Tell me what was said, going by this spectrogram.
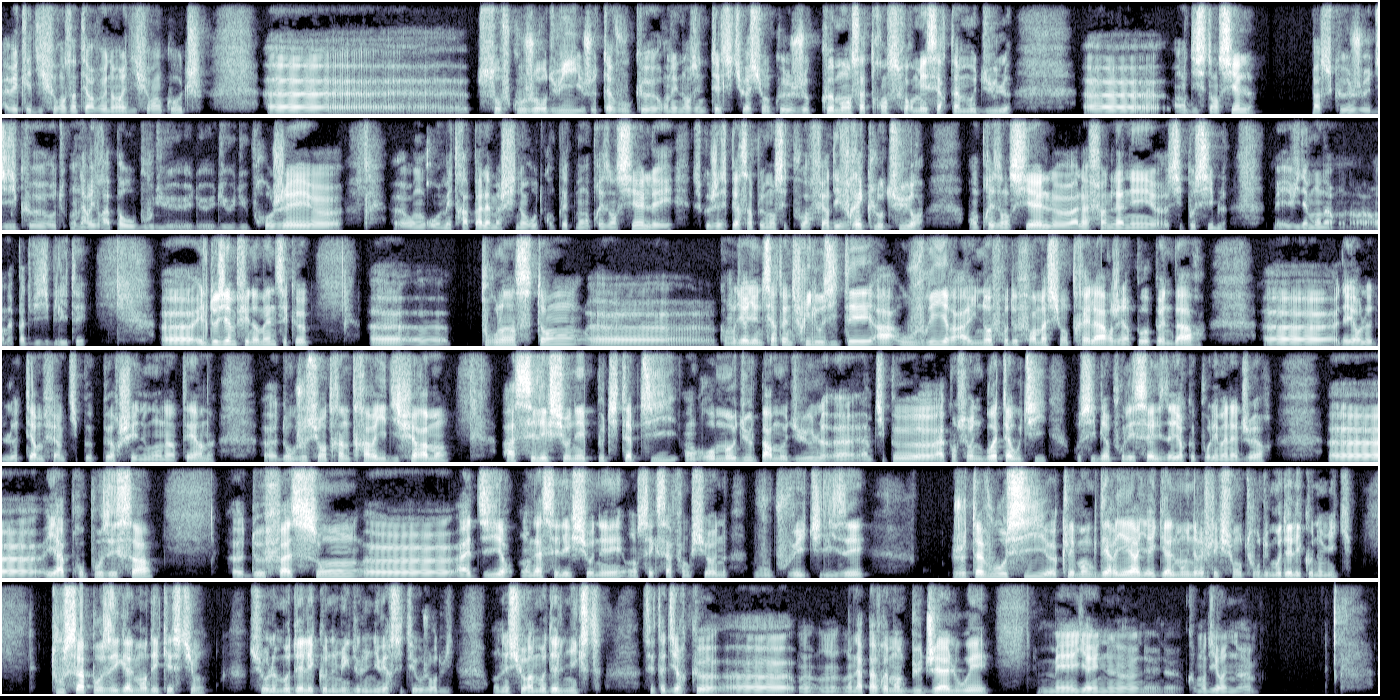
avec les différents intervenants et différents coachs. Euh, sauf qu'aujourd'hui, je t'avoue qu'on est dans une telle situation que je commence à transformer certains modules en distanciel, parce que je dis qu'on n'arrivera pas au bout du, projet, on ne remettra pas la machine en route complètement en présentiel. Et ce que j'espère simplement, c'est de pouvoir faire des vraies clôtures en présentiel à la fin de l'année, si possible. Mais évidemment, on n'a pas de visibilité. et le deuxième phénomène, c'est que pour l'instant, comment dire, il y a une certaine frilosité à ouvrir à une offre de formation très large et un peu open bar. Euh, d'ailleurs, le, terme fait un petit peu peur chez nous en interne. Euh, donc, je suis en train de travailler différemment à sélectionner petit à petit, en gros module par module, euh, un petit peu à construire une boîte à outils, aussi bien pour les sales d'ailleurs que pour les managers, et à proposer ça de façon à dire on a sélectionné, on sait que ça fonctionne, vous pouvez utiliser. Je t'avoue aussi, Clément, que derrière, il y a également une réflexion autour du modèle économique. Tout ça pose également des questions sur le modèle économique de l'université aujourd'hui. On est sur un modèle mixte, c'est-à-dire que euh, on n'a pas vraiment de budget alloué, mais il y a une, comment dire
